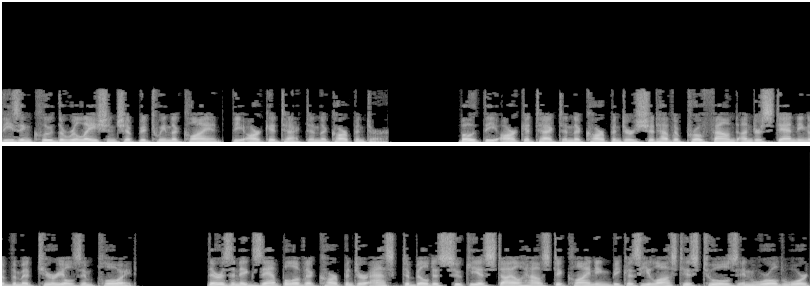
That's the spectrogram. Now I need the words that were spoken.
these include the relationship between the client, the architect and the carpenter. Both the architect and the carpenter should have a profound understanding of the materials employed. There is an example of a carpenter asked to build a Sukiya-style house declining because he lost his tools in World War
